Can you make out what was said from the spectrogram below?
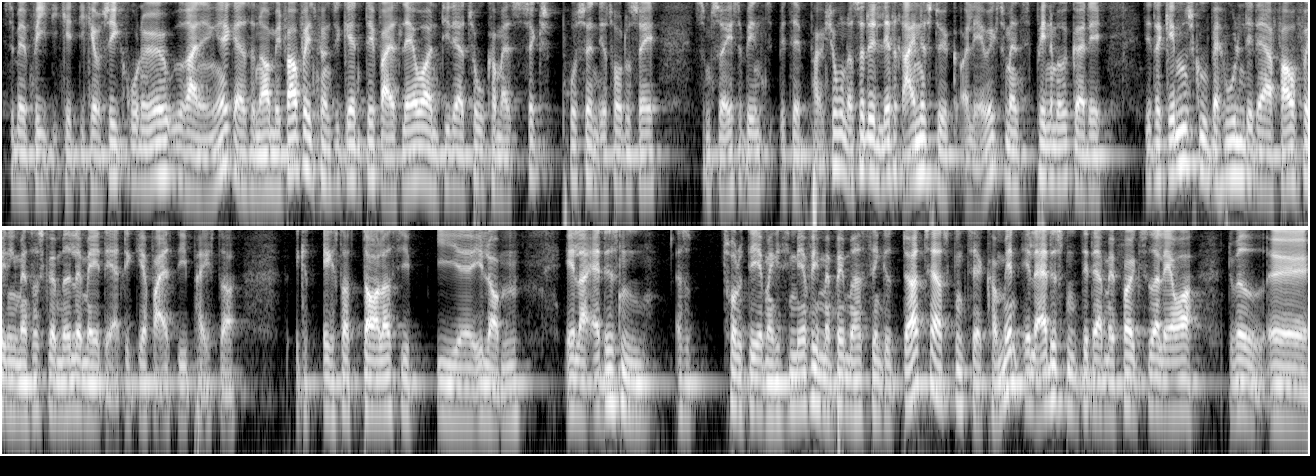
simpelthen fordi, de kan, de kan jo se kroneøreudregningen, ikke? Altså, når mit fagforeningskontingent, det er faktisk lavere end de der 2,6 procent, jeg tror, du sagde, som så ekstra betalt pension, og så er det et let regnestykke at lave, ikke? Så man på en måde gør det, det der gennemskue, hvad hulen det der fagforening, man så skal være medlem af, det er, det giver faktisk lige et par ekstra, ekstra dollars i, i, øh, i lommen. Eller er det sådan, altså tror du det, at man kan sige mere, fordi man på en måde har sænket dørtærsklen til at komme ind, eller er det sådan det der med, at folk sidder og laver, du ved, øh,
